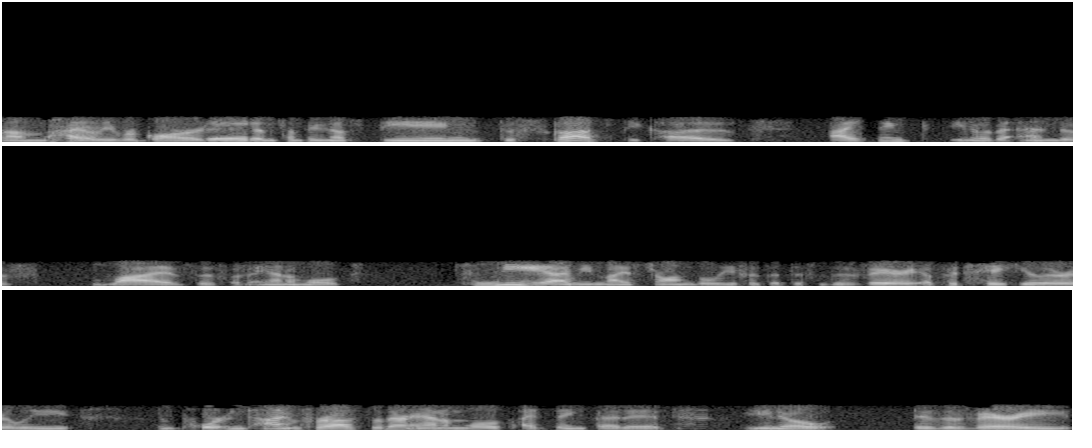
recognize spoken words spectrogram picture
um, highly regarded and something that's being discussed because I think, you know, the end of lives of, of animals to me, I mean my strong belief is that this is a very a particularly important time for us with our animals. I think that it, you know, is a very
